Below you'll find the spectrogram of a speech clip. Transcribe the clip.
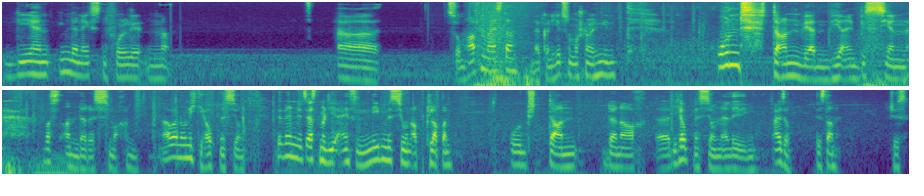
gehen in der nächsten Folge na, äh, zum Hafenmeister. Da kann ich jetzt nochmal schnell hingehen. Und dann werden wir ein bisschen was anderes machen. Aber noch nicht die Hauptmission. Wir werden jetzt erstmal die einzelnen Nebenmissionen abklappern. Und dann danach äh, die Hauptmission erledigen. Also, bis dann. Tschüss.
